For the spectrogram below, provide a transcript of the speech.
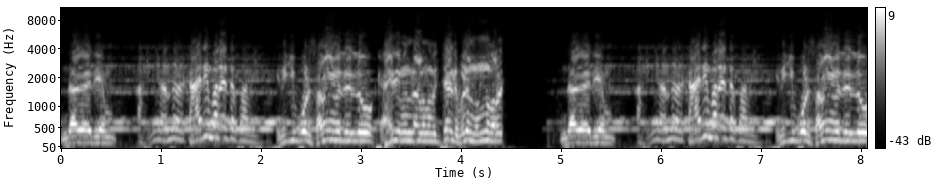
എന്താ കാര്യം? ഇനി വന്ന ഒരു കാര്യം പറയട്ടെ സ്വാമി. എനിക്കിപ്പോൾ സമയമില്ലല്ലോ. കാര്യം എന്താണെന്ന് വെച്ചാൽ ഇവിടെ നിന്ന് പറഞ്ഞു എന്താ കാര്യം? ഇനി വന്ന ഒരു കാര്യം പറയട്ടെ സ്വാമി. എനിക്കിപ്പോൾ സമയമില്ലല്ലോ.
